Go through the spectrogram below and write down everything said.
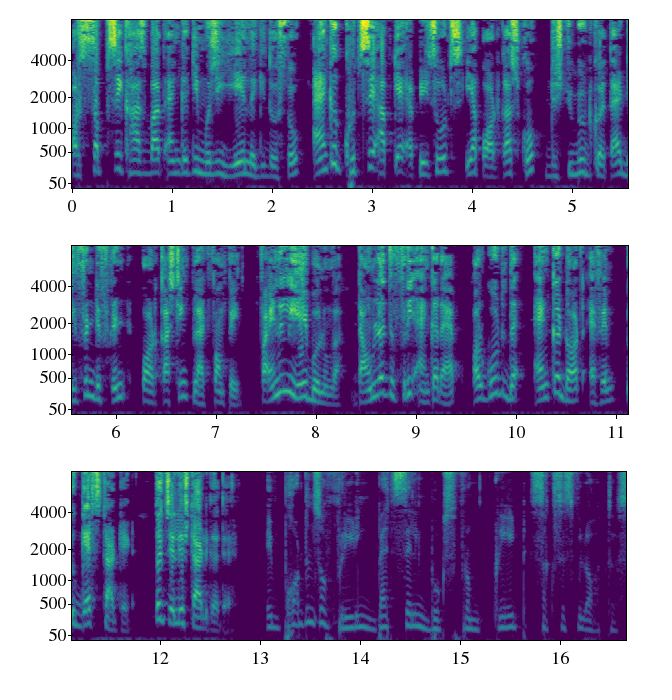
और सबसे खास बात एंकर की मुझे ये लगी दोस्तों एंकर खुद से आपके एपिसोड या पॉडकास्ट को डिस्ट्रीब्यूट करता है डिफरेंट डिफरेंट पॉडकास्टिंग प्लेटफॉर्म पे। फाइनली यही बोलूँगा download the free anchor app और go to the anchor dot FM to get गेट स्टार्टेड तो चलिए स्टार्ट करते हैं। Importance of reading best-selling books from great successful authors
